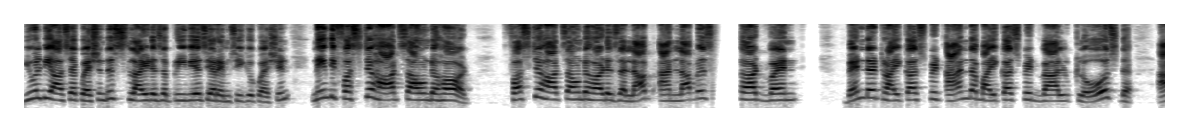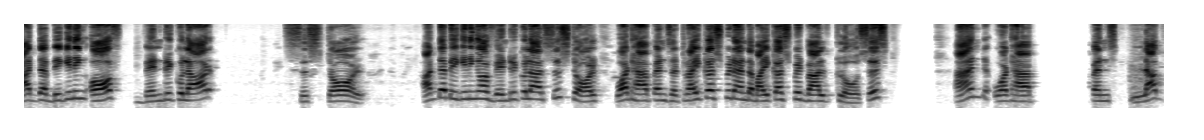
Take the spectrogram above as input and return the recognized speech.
You will be asked a question. This slide is a previous year MCQ question. Name the first heart sound heard. First heart sound heard is the lub and lub is heard when when the tricuspid and the bicuspid valve closed at the beginning of ventricular systole. At the beginning of ventricular systole, what happens? The tricuspid and the bicuspid valve closes and what happens lub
